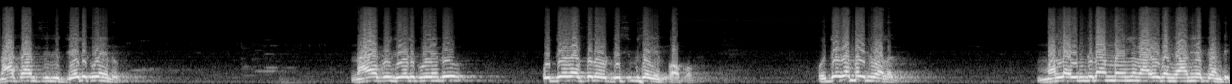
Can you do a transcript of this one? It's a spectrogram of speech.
నా కాన్స్టిట్యూషన్ జైలుకు పోయినారు. నాయకులు చేరిపోయారు ఉద్యోగస్తులు డిస్మిస్ అయ్యింది పాపం. ఉద్యోగం పోయింది వాళ్ళది. మళ్ళా ఇందిరా మైన్లు ఆయుధం కానియకండి.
